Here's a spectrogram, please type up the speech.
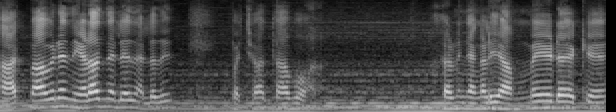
ആത്മാവിനെ നേടാൻ നല്ലത് നല്ലത് പശ്ചാത്താപമാണ്. അതാണ് ഞങ്ങൾ ഈ അമ്മയുടെയൊക്കെ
